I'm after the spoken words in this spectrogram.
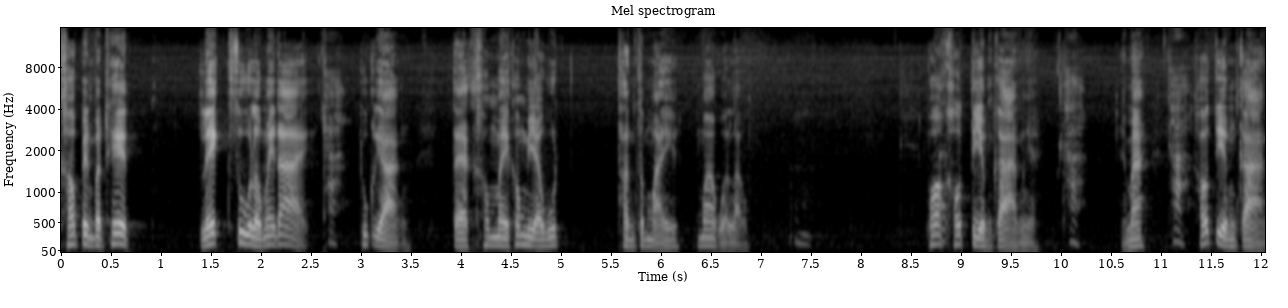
เขาเป็นประเทศเล็กสู้เราไม่ได้ค่ะทุกอย่าง แต่ทำไมเขามีอาวุธทันสมัยมากกว่าเรา เพราะเขาเตรียมการไงค่ะเห็นไหมค่ะเขาเตรียมการ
